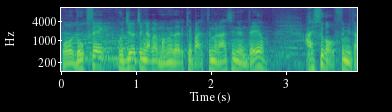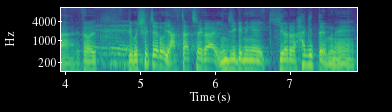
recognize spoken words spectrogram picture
뭐 녹색 고지혈증 약을 먹는다 이렇게 말씀을 하시는데요. 알 수가 없습니다. 그래서 그리고 실제로 약 자체가 인지 기능에 기여를 하기 때문에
